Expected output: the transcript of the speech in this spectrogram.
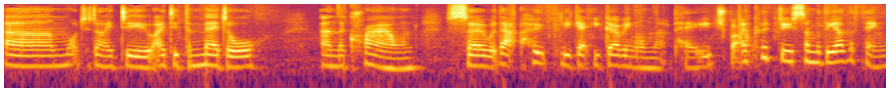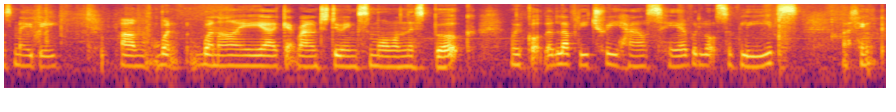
Um, what did I do? I did the medal and the crown. So that hopefully get you going on that page. But I could do some of the other things maybe um, when when I uh, get round to doing some more on this book. We've got the lovely tree house here with lots of leaves. I think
